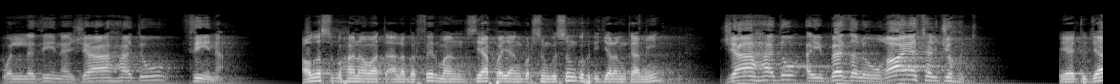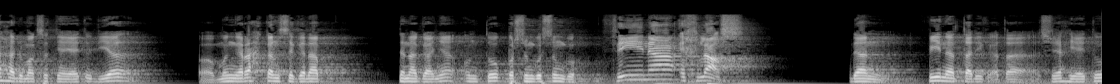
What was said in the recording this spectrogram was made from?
والذين جاهدوا jahadu fina. Allah Subhanahu wa taala berfirman, siapa yang bersungguh-sungguh di jalan kami, جاهدوا أي بذلوا غاية الجهد yaitu jahad maksudnya yaitu dia uh, mengerahkan segenap tenaganya untuk bersungguh-sungguh. فينا إخلاص Dan fina tadi kata Syekh yaitu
